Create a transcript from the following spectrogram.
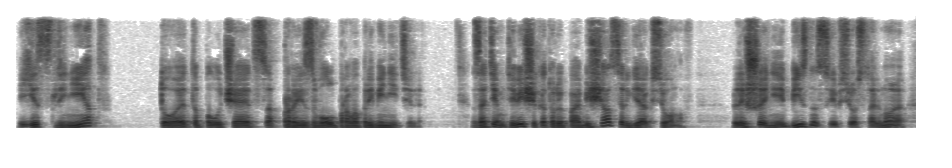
Если нет, то это получается произвол правоприменителя. Затем, те вещи, которые пообещал Сергей Аксенов, лишение бизнеса и все остальное –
